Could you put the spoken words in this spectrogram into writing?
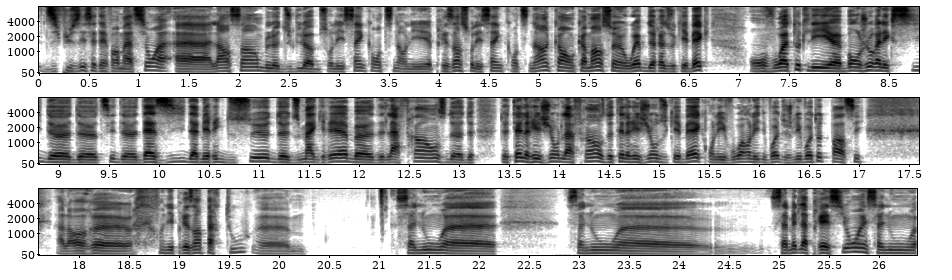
diffuser cette information à, l'ensemble du globe, sur les cinq continents. On est présent sur les cinq continents. Quand on commence un web de Radio-Québec, on voit tous les euh, bonjours Alexis d'Asie, d'Amérique du Sud, du Maghreb, euh, de la France, de, telle région de la France, de telle région du Québec. On les voit, on les voit je les vois toutes passer. Alors, euh, on est présent partout. ça nous ça nous ça met de la pression, hein, ça nous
